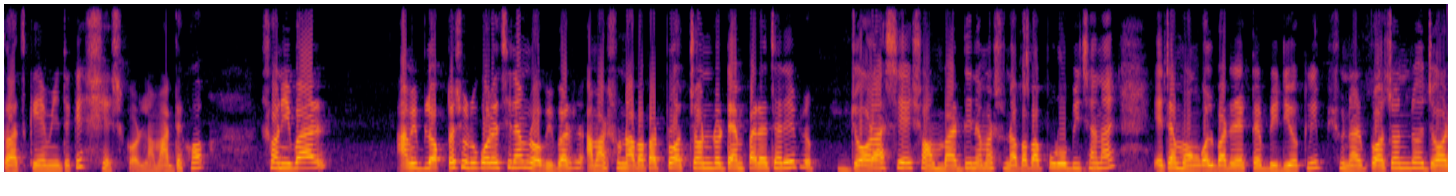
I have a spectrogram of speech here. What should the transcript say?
তো আজকে আমি এটাকে শেষ করলাম। আর দেখো, শনিবার আমি ব্লগটা শুরু করেছিলাম রবিবার। আমার সোনা বাবার প্রচণ্ড টেম্পারেচারে জ্বর আসে, সোমবার দিন আমার সোনা বাবা পুরো বিছানায়। এটা মঙ্গলবারের একটা ভিডিও ক্লিপ সোনার প্রচণ্ড জ্বর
